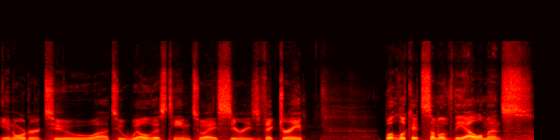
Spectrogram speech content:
in order to uh, to will this team to a series victory. But look at some of the elements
